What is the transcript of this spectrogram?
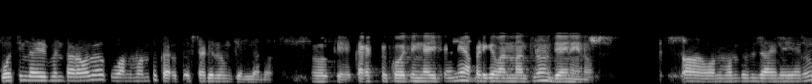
కోచింగ్ అయిపోయిన తర్వాత వన్ మంత్ స్టడీ రూమ్కి వెళ్ళాను. ఓకే. కరెక్ట్ కోచింగ్ అయిపోయింది. అప్పటికే వన్ మంత్లో జాయిన్ అయ్యాను వన్ మంత్ జాయిన్ అయ్యాను.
